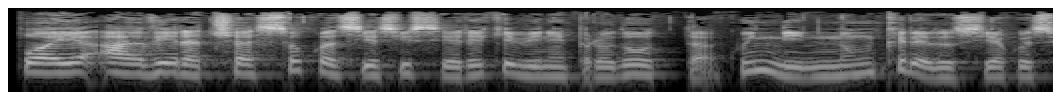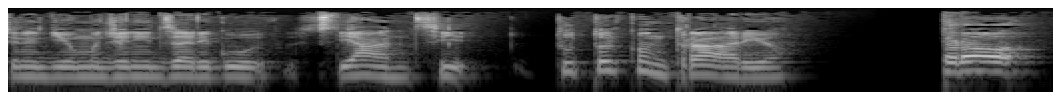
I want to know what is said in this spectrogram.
puoi avere accesso a qualsiasi serie che viene prodotta. Quindi non credo sia questione di omogenizzare i gusti, anzi, tutto il contrario. Però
